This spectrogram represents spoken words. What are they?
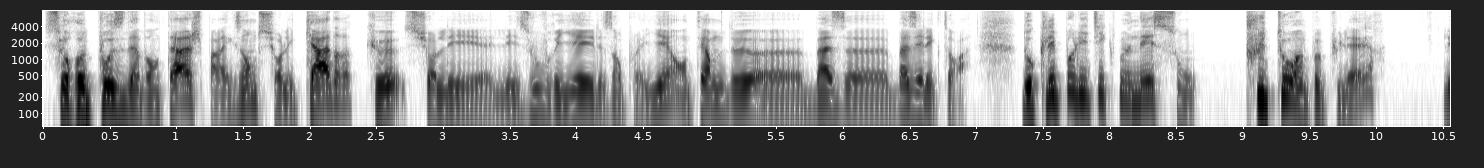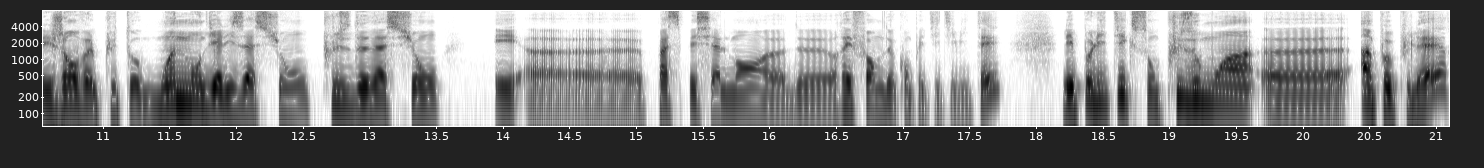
se reposent davantage, par exemple, sur les cadres que sur les, ouvriers et les employés en termes de euh, base, euh, base électorale. Donc les politiques menées sont plutôt impopulaires les gens veulent plutôt moins de mondialisation, plus de nations et euh, pas spécialement euh, de réforme de compétitivité. Les politiques sont plus ou moins euh, impopulaires,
